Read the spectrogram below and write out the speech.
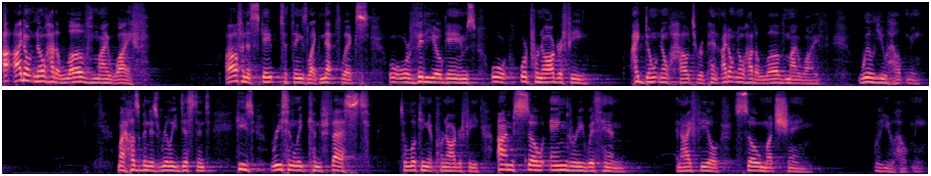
I don't know how to love my wife. I often escape to things like Netflix or, video games or, or pornography. I don't know how to repent. I don't know how to love my wife. Will you help me? My husband is really distant. He's recently confessed to looking at pornography. I'm so angry with him, and I feel so much shame. Will you help me?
